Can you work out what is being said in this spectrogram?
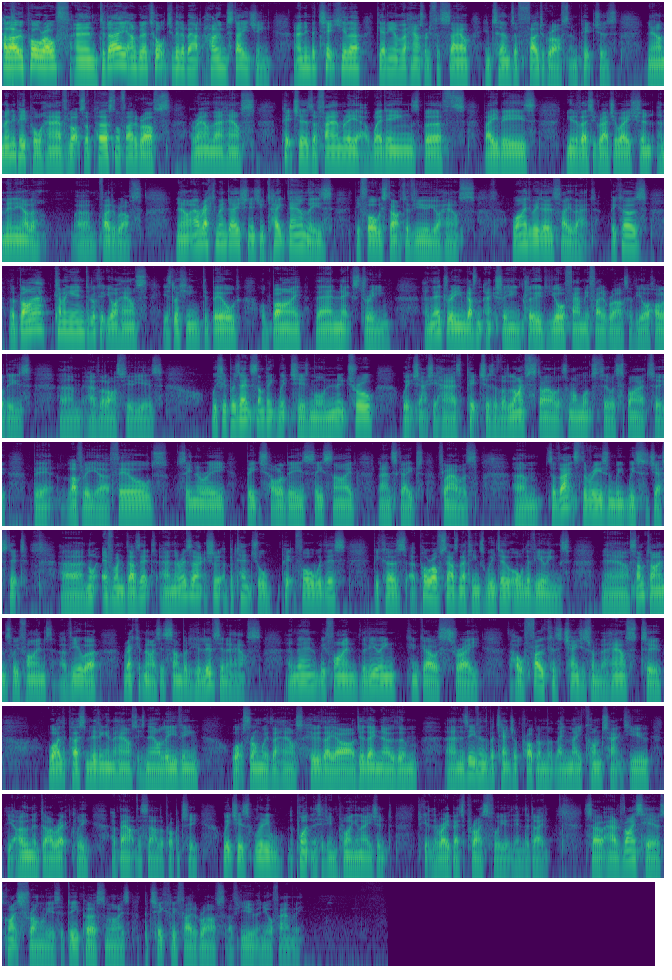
Hello, Paul Rolfe, and today I'm going to talk to you a bit about home staging and, in particular, getting a house ready for sale in terms of photographs and pictures. Now, many people have lots of personal photographs around their house, pictures of family at weddings, births, babies, university graduation, and many other um, photographs. Now, our recommendation is you take down these before we start to view your house. Why do we do say that? Because the buyer coming in to look at your house is looking to build or buy their next dream. And their dream doesn't actually include your family photographs of your holidays um, over the last few years. We should present something which is more neutral, which actually has pictures of the lifestyle that someone wants to aspire to, be it lovely uh, fields, scenery, beach holidays, seaside, landscapes, flowers. Um, so that's the reason we, we suggest it. Uh, not everyone does it, and there is actually a potential pitfall with this because at Paul Rolfe Sales Lettings we do all the viewings. Now, sometimes we find a viewer recognises somebody who lives in a house, and then we find the viewing can go astray. The whole focus changes from the house to why the person living in the house is now leaving, what's wrong with the house, who they are, do they know them, and there's even the potential problem that they may contact you, the owner, directly about the sale of the property, which is really pointless if you're employing an agent to get the very best price for you at the end of the day. So our advice here is quite strongly is to depersonalise, particularly photographs of you and your family.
